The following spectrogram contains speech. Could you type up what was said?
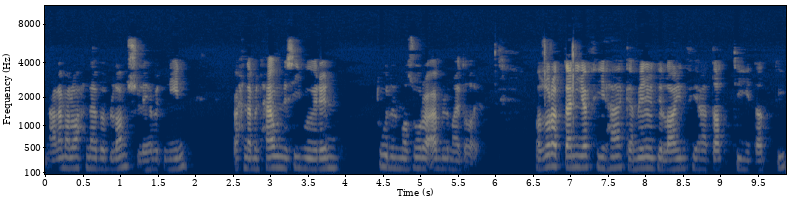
العلامة الواحدة ب blanche اللي هي باتنين فاحنا بنحاول نسيبه يرن طول المزورة قبل ما يتغير. المزورة التانية فيها ك melody line فيها تطي تطي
